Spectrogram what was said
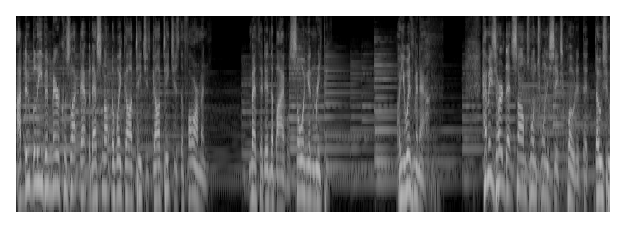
I do believe in miracles like that, but that's not the way God teaches. God teaches the farming method in the Bible sowing and reaping. Are you with me now? How many's heard that Psalms 126 quoted that those who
